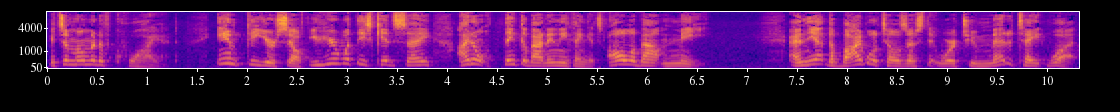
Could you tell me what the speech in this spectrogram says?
It's a moment of quiet. Empty yourself. You hear what these kids say? I don't think about anything. It's all about me. And yet the Bible tells us that we're to meditate what?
